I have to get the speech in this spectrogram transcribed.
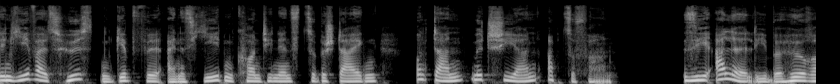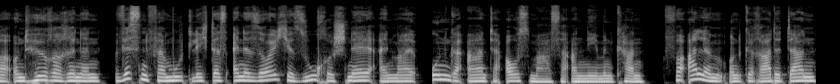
den jeweils höchsten Gipfel eines jeden Kontinents zu besteigen und dann mit Skiern abzufahren. Sie alle, liebe Hörer und Hörerinnen, wissen vermutlich, dass eine solche Suche schnell einmal ungeahnte Ausmaße annehmen kann, vor allem und gerade dann,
